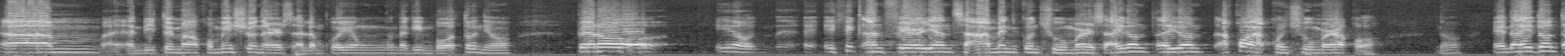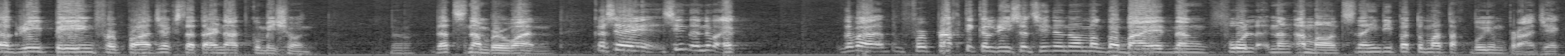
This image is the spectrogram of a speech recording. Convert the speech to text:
um andito yung mga commissioners, alam ko yung naging boto nyo. Pero you know, I think unfair yan sa amin consumers. I don't I don't ako a consumer ako, no? And I don't agree paying for projects that are not commissioned. No? That's number one. Kasi sino ano eh, diba, for practical reasons, sino naman magbabayad ng full ng amounts na hindi pa tumatakbo yung project?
